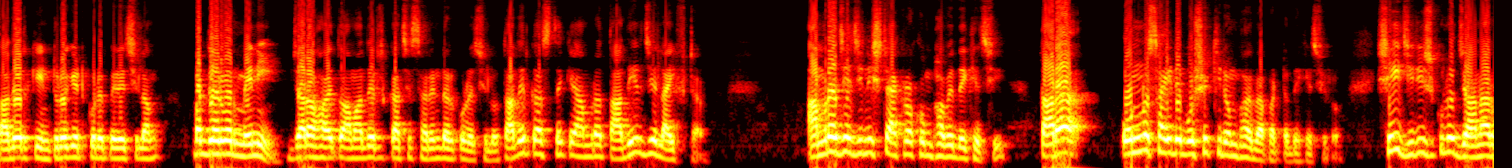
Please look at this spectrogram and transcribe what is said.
তাদেরকে ইন্টারোগেট করে পেরেছিলাম। বাট দেয়ার ওয়ার মেনি যারা হয়তো আমাদের কাছে সারেন্ডার করেছিল। তাদের কাছ থেকে আমরা তাদের যে লাইফটা আমরা যে জিনিসটা একরকম ভাবে দেখেছি তারা অন্য সাইডে বসে কিরম ভাবে ব্যাপারটা দেখেছিল। সেই জিনিসগুলো জানার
